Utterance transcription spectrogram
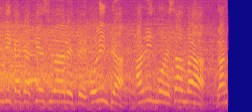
indica que aquí en Ciudad del Este, Olimpia a ritmo de samba ganó.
